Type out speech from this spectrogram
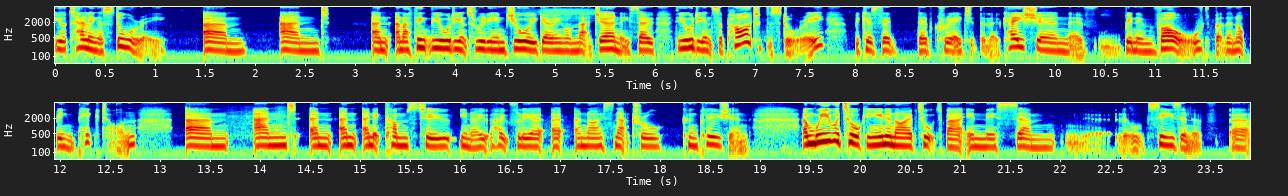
you're telling a story, um, and and and I think the audience really enjoy going on that journey. So the audience are part of the story because they've they've created the location, they've been involved, but they're not being picked on. Um, and and and and it comes to you know hopefully a, a, a nice natural conclusion. And we were talking, Ian and I have talked about in this um, little season of uh,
